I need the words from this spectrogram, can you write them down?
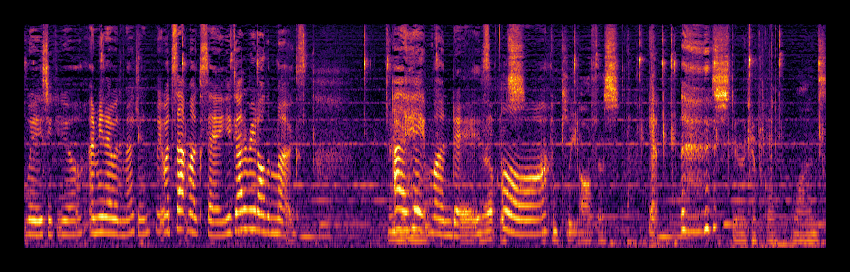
ways you could go. I mean, I would imagine. Wait, what's that mug say? You gotta read all the mugs. I hate Mondays. Yep, it's Aww. a complete office. Yep. Stereotypical lines.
